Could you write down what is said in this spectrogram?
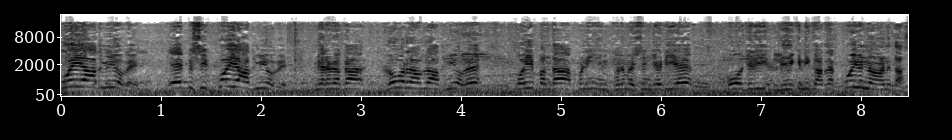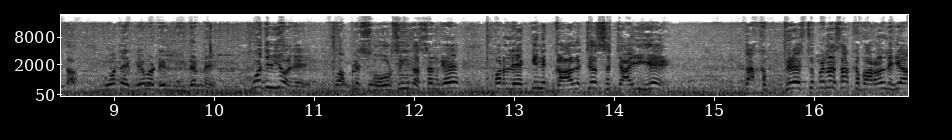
ਕੋਈ ਆਦਮੀ ਹੋਵੇ ਏਬੀਸੀ ਕੋਈ ਆਦਮੀ ਹੋਵੇ, ਮੇਰੇ ਵਰਗਾ ਲੋਅਰ ਲੈਵਲ ਦਾ ਆਦਮੀ ਹੋਵੇ, ਕੋਈ ਬੰਦਾ ਆਪਣੀ ਇਨਫੋਰਮੇਸ਼ਨ ਜਿਹੜੀ ਹੈ, ਉਹ ਜਿਹੜੀ ਲੀਕ ਨਹੀਂ ਕਰਦਾ, ਕੋਈ ਵੀ ਨਾਂ ਨਹੀਂ ਦੱਸਦਾ। ਉਹ ਤਾਂ ਇੱਡੇ ਵੱਡੇ ਲੀਡਰ ਨੇ। ਕੁਝ ਵੀ ਹੋ ਜਾਏ, ਉਹ ਆਪਣੇ ਸੋਰਸ ਨਹੀਂ ਦੱਸਣਗੇ, ਪਰ ਲੇਕਿਨ ਗੱਲ 'ਚ ਸਚਾਈ ਹੈ। ਤੱਕ ਫਿਰ ਇਸ ਤੋਂ ਪਹਿਲਾਂ ਸਾ ਅਖਬਾਰਾਂ ਲਿਖਿਆ।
